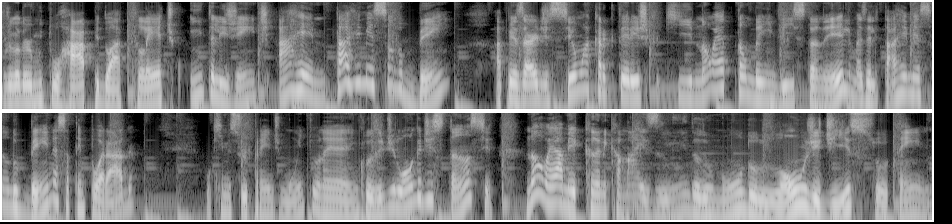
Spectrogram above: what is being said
Um jogador muito rápido, atlético, inteligente. Arrem tá arremessando bem apesar de ser uma característica que não é tão bem vista nele, mas ele tá arremessando bem nessa temporada. O que me surpreende muito, né? Inclusive de longa distância. Não é a mecânica mais linda do mundo, longe disso. Tem.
